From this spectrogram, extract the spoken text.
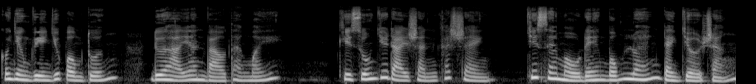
Có nhân viên giúp ông Tuấn Đưa Hải Anh vào thang máy. Khi xuống dưới đại sảnh khách sạn Chiếc xe màu đen bóng loáng đang chờ sẵn.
